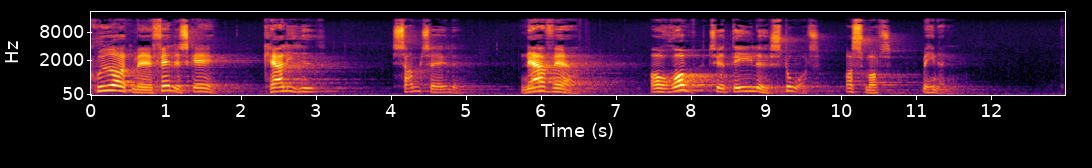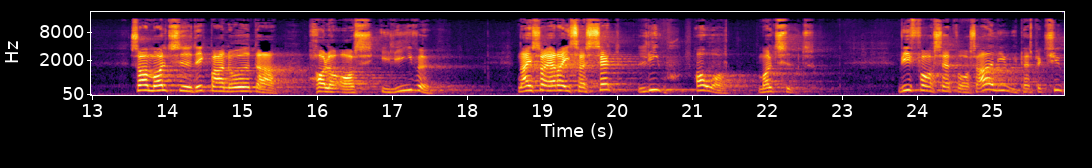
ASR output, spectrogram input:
krydret med fællesskab, kærlighed, samtale, nærvær og rum til at dele stort og småt med hinanden. Så er måltidet ikke bare noget, der holder os i live. Nej, så er der i sig selv liv over måltidet. Vi får sat vores eget liv i perspektiv,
